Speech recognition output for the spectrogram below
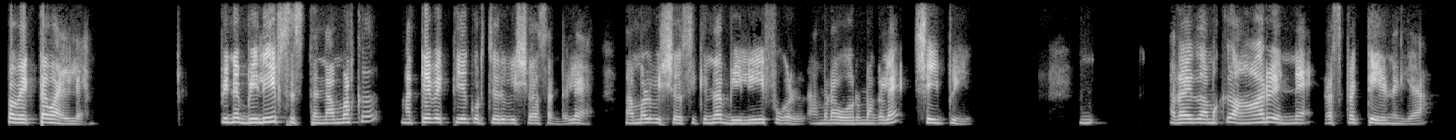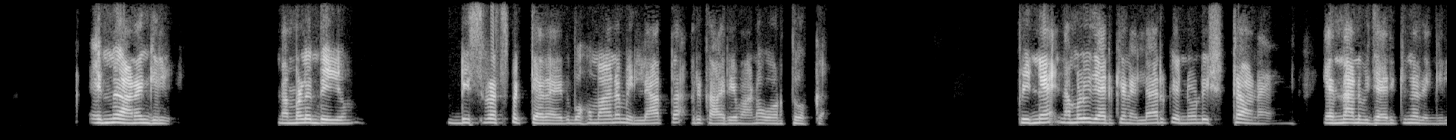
ഇപ്പൊ വ്യക്തമായില്ലേ? പിന്നെ ബിലീഫ് സിസ്റ്റം നമ്മൾക്ക് മറ്റേ വ്യക്തിയെ കുറിച്ചൊരു വിശ്വാസം ഉണ്ട് അല്ലെ? നമ്മൾ വിശ്വസിക്കുന്ന ബിലീഫുകൾ നമ്മുടെ ഓർമ്മകളെ ഷെയ്പ്പ് ചെയ്യും. അതായത് നമുക്ക് ആരും എന്നെ റെസ്പെക്ട് ചെയ്യണില്ല. എന്നാണെങ്കിൽ നമ്മൾ എന്ത് ചെയ്യും ഡിസ്റെസ്പെക്റ്റ് അതായത് ബഹുമാനമില്ലാത്ത ഒരു കാര്യമാണ് ഓർത്തു വെക്കുക. പിന്നെ നമ്മൾ വിചാരിക്കണം എല്ലാവർക്കും എന്നോട് ഇഷ്ടമാണ് എന്നാണ് വിചാരിക്കുന്നതെങ്കിൽ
